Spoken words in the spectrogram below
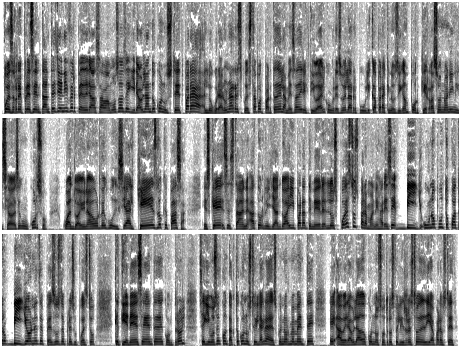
Pues representante Jennifer Pedraza, vamos a seguir hablando con usted para lograr una respuesta por parte de la mesa directiva del Congreso de la República para que nos digan por qué razón no han iniciado ese concurso cuando hay una orden judicial. ¿Qué es lo que pasa? Es que se están atornillando ahí para tener los puestos para manejar ese 1.4 billones de pesos de presupuesto que tiene ese ente de control. Seguimos en contacto con usted y le agradezco enormemente eh, haber hablado con nosotros. Feliz resto de día para usted.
